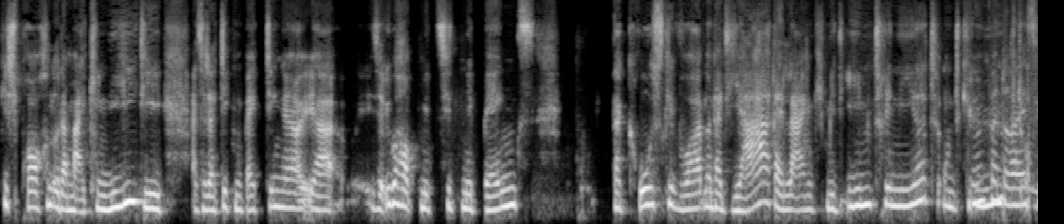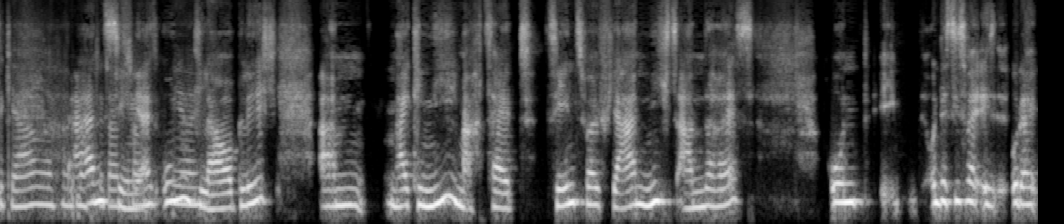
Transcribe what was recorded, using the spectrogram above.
gesprochen oder Michael Neal, die, also der Dicken Bettinger ja, ist ja überhaupt mit Sidney Banks da groß geworden und hat jahrelang mit ihm trainiert und geübt. 35 und Jahre. Wahnsinn, ja, ist unglaublich. Ähm, Michael Neal macht seit 10, 12 Jahren nichts anderes. Und, und es ist, oder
